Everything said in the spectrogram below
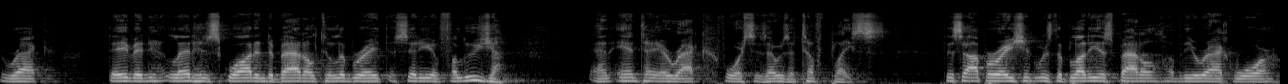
in Iraq, David led his squad into battle to liberate the city of Fallujah and anti Iraq forces. That was a tough place. This operation was the bloodiest battle of the Iraq War.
